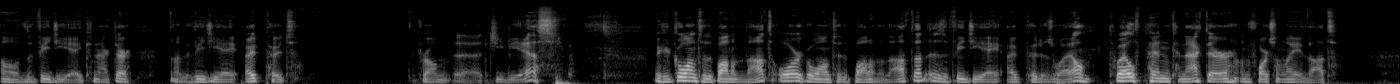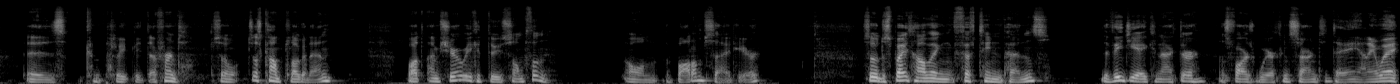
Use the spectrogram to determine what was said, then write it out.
of the VGA connector, or the VGA output from uh, the GBS. We could go onto the bottom of that or go onto the bottom of that. That is a VGA output as well. 12 pin connector, unfortunately that is completely different. So just can't plug it in. But I'm sure we could do something on the bottom side here. So despite having 15 pins, the VGA connector, as far as we're concerned today anyway,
